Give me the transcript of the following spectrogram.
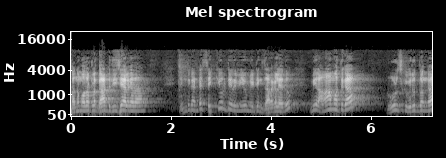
సందు మొదట్లో గార్డు తీసేయాలి కదా. ఎందుకంటే సెక్యూరిటీ రివ్యూ మీటింగ్ జరగలేదు. మీరు అనామతిగా రూల్స్కి విరుద్ధంగా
